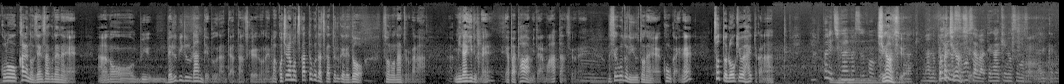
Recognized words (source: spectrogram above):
この彼の前作でねあのベルビル・ランデブーなんてあったんですけれどね、まあ、こちらも使ってることは使ってるけれどそのなんていうのかなみなぎるねやっぱりパワーみたいなのもあったんですよね、そういうことで言うとね今回ねちょっと老境へ入ったかなって。やっぱり違います、違うんですよ。あのポジの凄さは手書きの凄さってあるけど。やっ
